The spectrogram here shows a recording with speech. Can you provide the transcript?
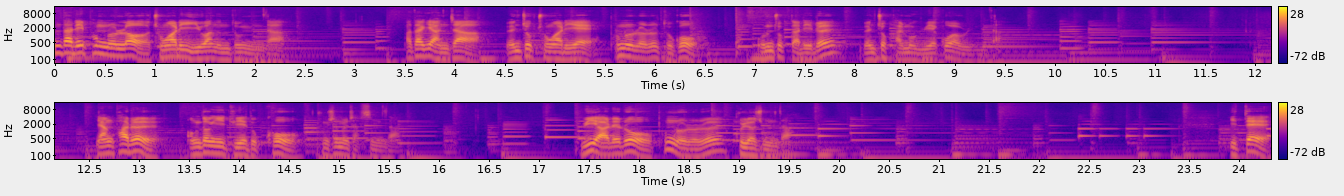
한다리 폼롤러 종아리 이완 운동입니다. 바닥에 앉아 왼쪽 종아리에 폼롤러를 두고 오른쪽 다리를 왼쪽 발목 위에 꼬아 올립니다. 양팔을 엉덩이 뒤에 놓고 중심을 잡습니다. 위아래로 폼롤러를 굴려줍니다. 이때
